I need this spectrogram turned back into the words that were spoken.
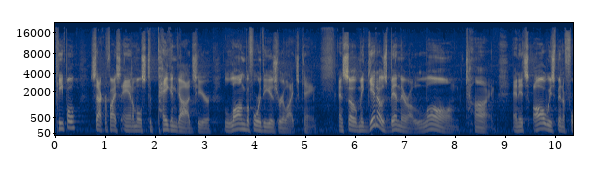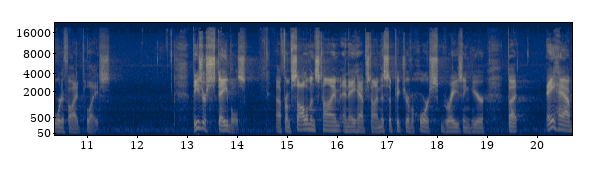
people, sacrifice animals to pagan gods here long before the Israelites came. And so Megiddo's been there a long time, and it's always been a fortified place. These are stables uh, from Solomon's time and Ahab's time. This is a picture of a horse grazing here. But Ahab,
